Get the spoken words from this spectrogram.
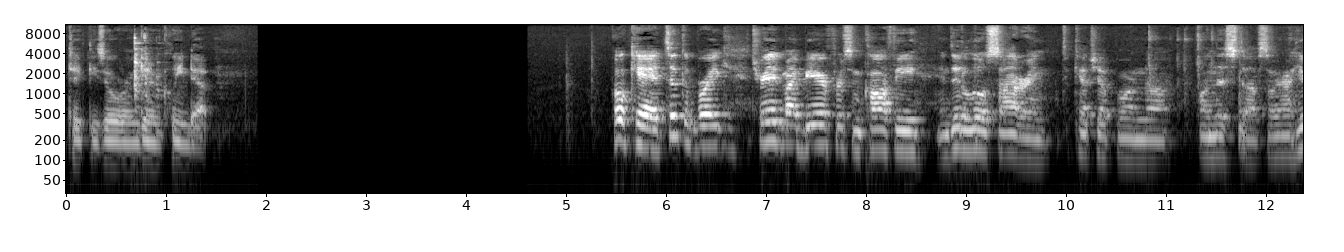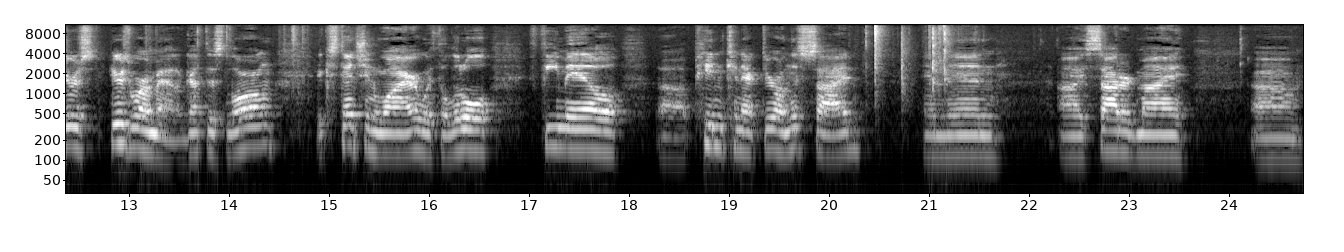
Take these over and get them cleaned up. Okay, I took a break, traded my beer for some coffee, and did a little soldering to catch up on uh, on this stuff. So now here's here's where I'm at. I've got this long extension wire with a little female uh, pin connector on this side, and then I soldered my um,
